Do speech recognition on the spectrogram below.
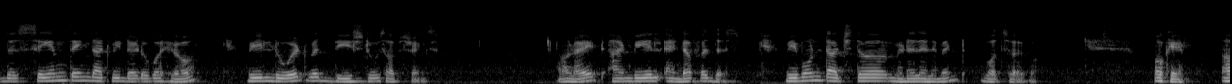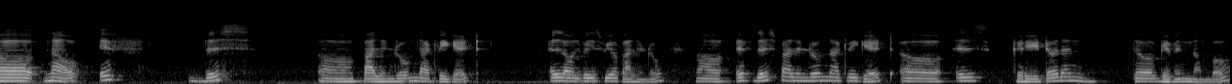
The same thing that we did over here we'll do it with these two substrings. Alright and we'll end up with this. We won't touch the middle element whatsoever. Okay uh, now if this uh, palindrome that we get will always be a palindrome uh, if this palindrome that we get uh, is greater than the given number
